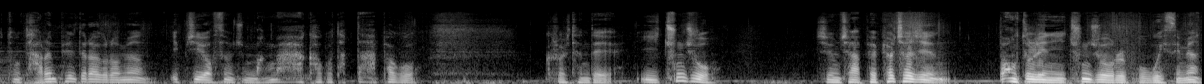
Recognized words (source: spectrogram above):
보통 다른 필드라 그러면 입질이 없으면 좀 막막하고 답답하고 그럴 텐데 이 충주호 지금 제 앞에 펼쳐진 뻥 뚫린 이 충주호를 보고 있으면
